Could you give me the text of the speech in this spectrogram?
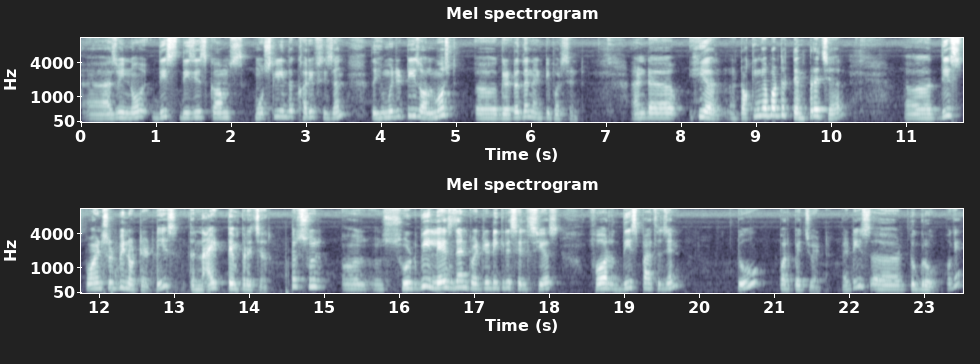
Uh, as we know this disease comes mostly in the kharif season. The humidity is almost uh, greater than 90 percent. And uh, here talking about the temperature uh, this point should be noted is the night temperature. Should uh, should be less than 20 degree celsius for this pathogen to perpetuate that is uh, to grow okay?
